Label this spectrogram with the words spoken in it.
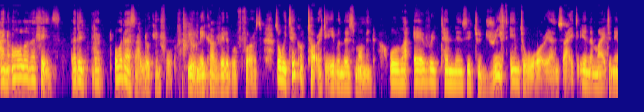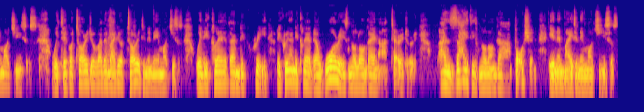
and all other things that it, that others are looking for, you make available for us. So we take authority even this moment over every tendency to drift into worry, and anxiety, in the mighty name of Jesus. We take authority over them by the authority in the name of Jesus. We declare and decree, decree and declare that worry is no longer in our territory. Anxiety is no longer our portion in the mighty name of Jesus.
